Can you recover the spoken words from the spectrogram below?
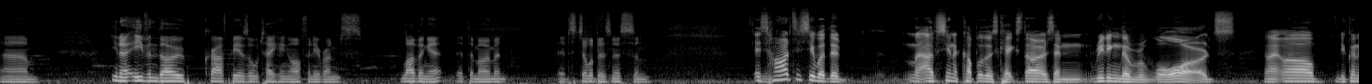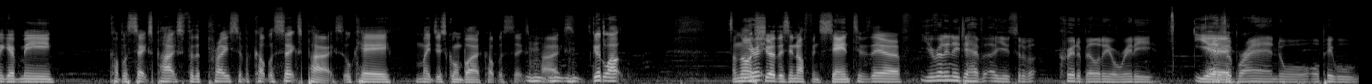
um, you know, even though craft beer is all taking off and everyone's loving it at the moment, it's still a business, and It's Yeah. hard to see what the. I've seen a couple of those Kickstarters and reading the rewards, like, oh, you're going to give me a couple of six packs for the price of a couple of six packs. Okay, might just go and buy a couple of six mm-hmm, packs. Mm-hmm. Good luck. I'm not You're- sure there's enough incentive there. you really need to have a you sort of credibility already Yeah. as a brand, or, or people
